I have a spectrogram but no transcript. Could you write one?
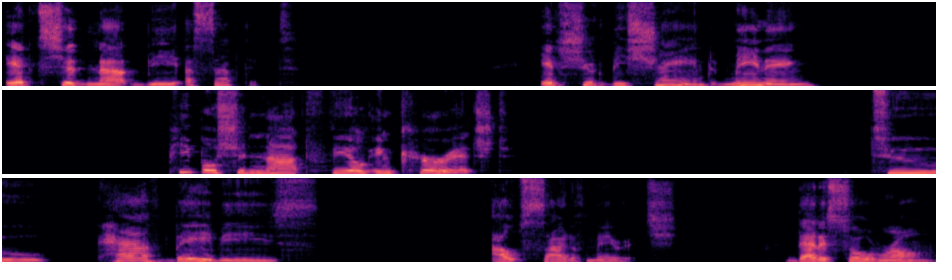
It should not be accepted. It should be shamed, meaning people should not feel encouraged to have babies outside of marriage. That is so wrong.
